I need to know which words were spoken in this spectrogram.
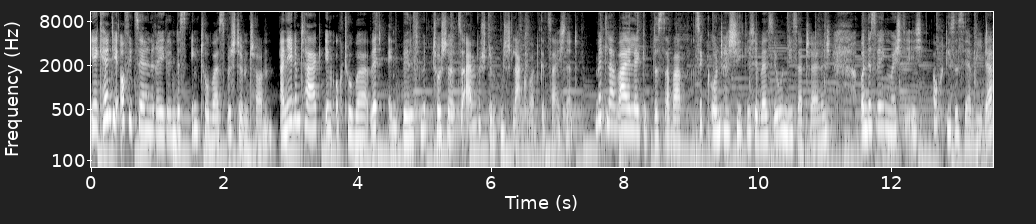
Ihr kennt die offiziellen Regeln des Inktobers bestimmt schon. An jedem Tag im Oktober wird ein Bild mit Tusche zu einem bestimmten Schlagwort gezeichnet. Mittlerweile gibt es aber zig unterschiedliche Versionen dieser Challenge und deswegen möchte ich auch dieses Jahr wieder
